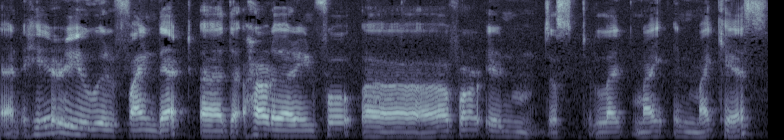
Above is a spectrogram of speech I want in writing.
and here you will find that uh, the hardware info uh, for in just like my in my case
